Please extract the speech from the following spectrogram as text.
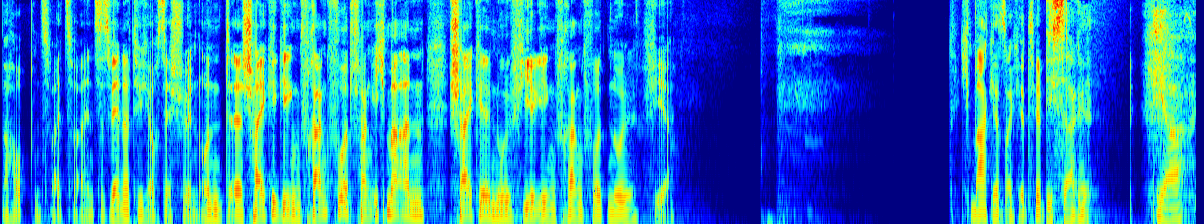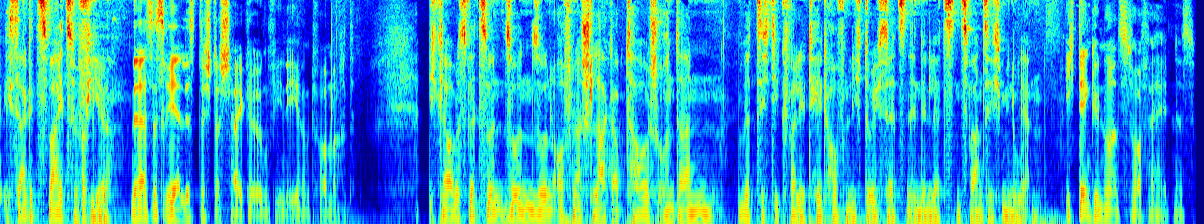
behaupten, 2 zu 1. Das wäre natürlich auch sehr schön. Und äh, Schalke gegen Frankfurt, fange ich mal an. Schalke 04 gegen Frankfurt 04. Ich mag ja solche Tipps. Ich sage, ja, ich sage 2 zu 4. Okay. Ja, es ist realistisch, dass Schalke irgendwie ein Ehrentor macht. Ich glaube, es wird so ein, so, ein, so ein offener Schlagabtausch und dann wird sich die Qualität hoffentlich durchsetzen in den letzten 20 Minuten. Ich denke nur ans Torverhältnis.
